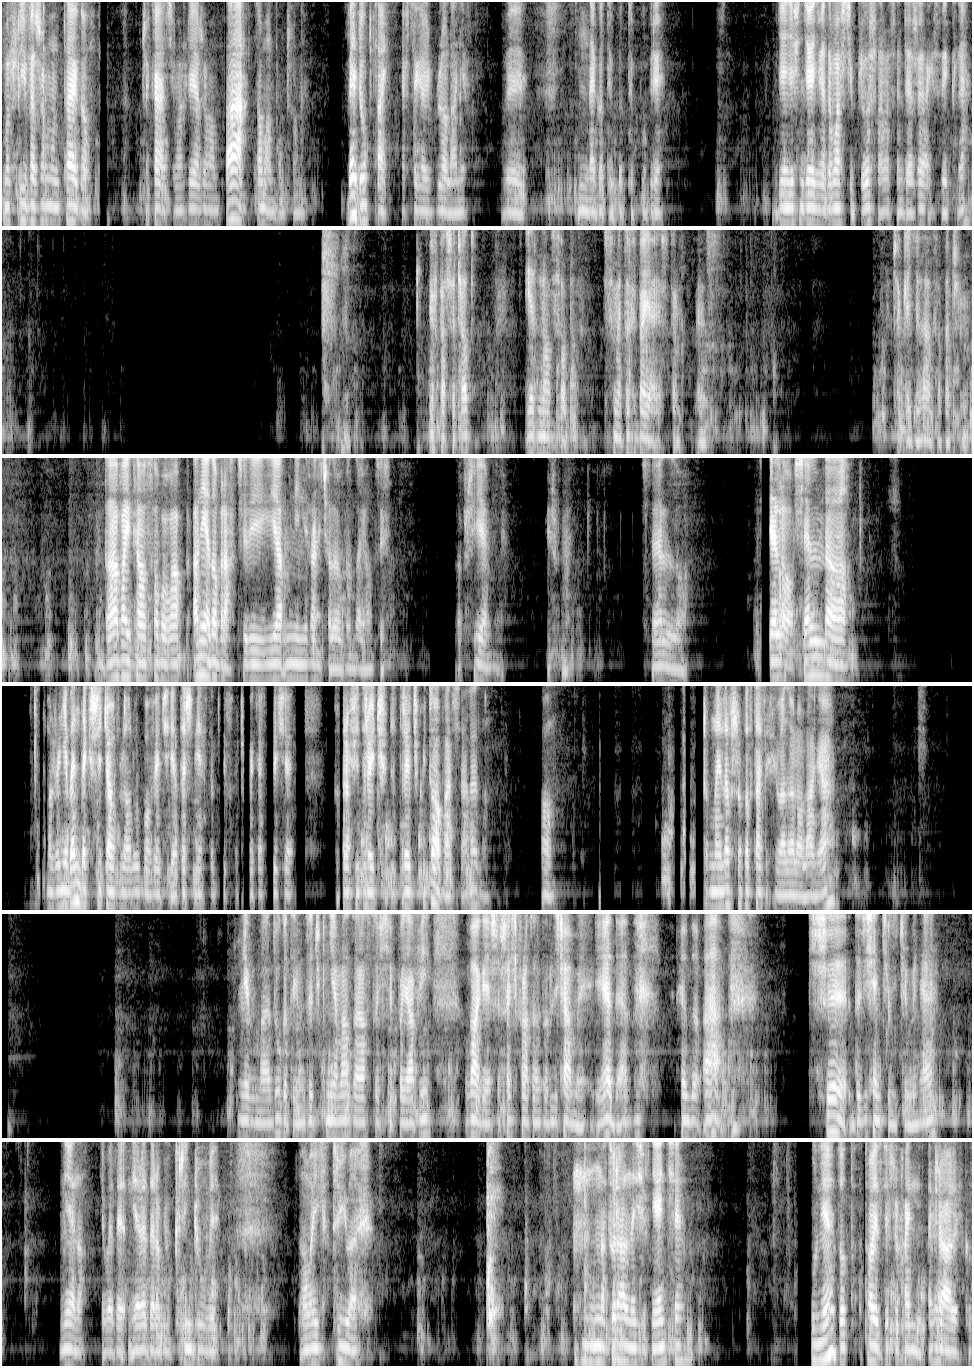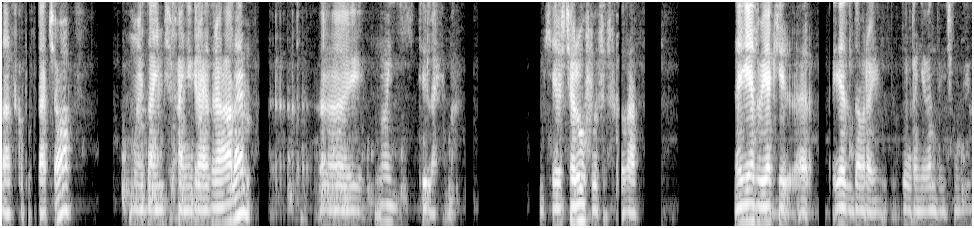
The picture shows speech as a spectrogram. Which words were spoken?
Możliwe, że mam tego. Czekajcie, możliwe, że mam... A, to mam włączone. Wydupcaj. Ja chcę grać w Lola, nie w innego typu, typu gry. 99 wiadomości plus na Messengerze, jak zwykle. Już patrzę czat. Jedna osoba. W sumie to chyba ja jestem, więc... Czekajcie, zaraz zobaczymy. Dawaj ta osoba łap... A nie, dobra, czyli ja, mnie nie zalicza do oglądających. To przyjemnie. Piszmy. Siello. Sielo, siello. Może nie będę krzyczał w lolu, bo wiecie, ja też nie jestem tym człowiekiem, który się potrafi zrage- ale no. O. To najlepsze postacie chyba do lola, nie? Nie wiem, ale długo tej muzyczki nie ma, zaraz coś się pojawi. Uwaga, jeszcze 6% odliczamy. 1, 2, 3 do 10 liczymy, nie? Nie no, nie będę, nie będę robił cringe'ówy na moich streamach. Naturalne ziewnięcie. Ogólnie to, to jest jeszcze fajny Ezreal jest kozacką postacią. Moim zdaniem się fajnie gra Ezrealem. No i tyle chyba. Mi się jeszcze Rufus jest kozacki. No Jezu, jaki... e, Jezu, dobra, dobra, nie będę nic mówił.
